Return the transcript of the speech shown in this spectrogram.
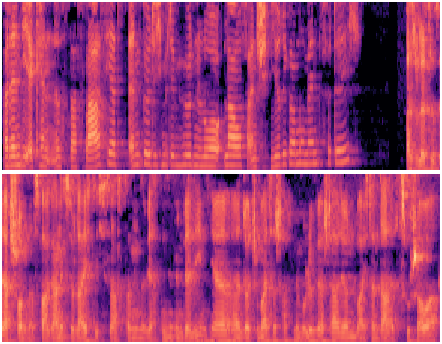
War denn die Erkenntnis, das war es jetzt endgültig mit dem Hürdenlauf ein schwieriger Moment für dich? Also letztes Jahr schon, das war gar nicht so leicht. Ich saß dann, wir hatten in Berlin hier äh, Deutsche Meisterschaften im Olympiastadion, war ich dann da als Zuschauer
